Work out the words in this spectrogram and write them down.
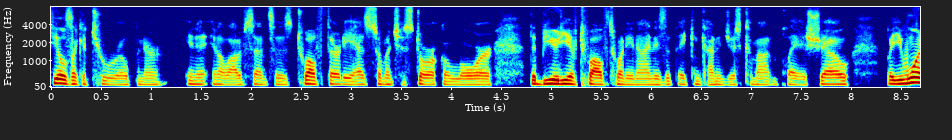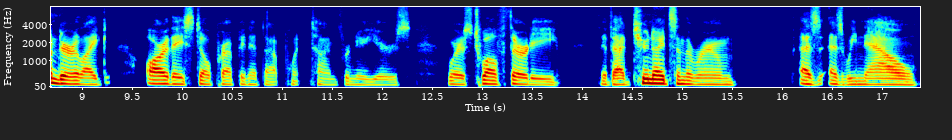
feels like a tour opener in a, in a lot of senses. 1230 has so much historical lore. The beauty of 1229 is that they can kind of just come out and play a show. But you wonder, like, are they still prepping at that point in time for New Year's? Whereas 1230, they've had two nights in the room as as we now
